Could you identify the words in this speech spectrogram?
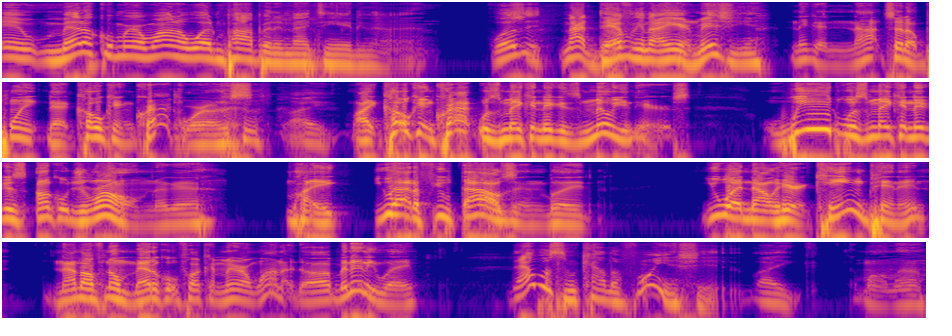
And medical marijuana wasn't popping in 1989. Was it? Not definitely not here in Michigan. Nigga, not to the point that coke and crack was. Like like coke and crack was making niggas millionaires. Weed was making niggas Uncle Jerome, nigga. Like you had a few thousand, but you wasn't out here kingpinning. Not off no medical fucking marijuana, dog. But anyway, that was some California shit. Like come on, man.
